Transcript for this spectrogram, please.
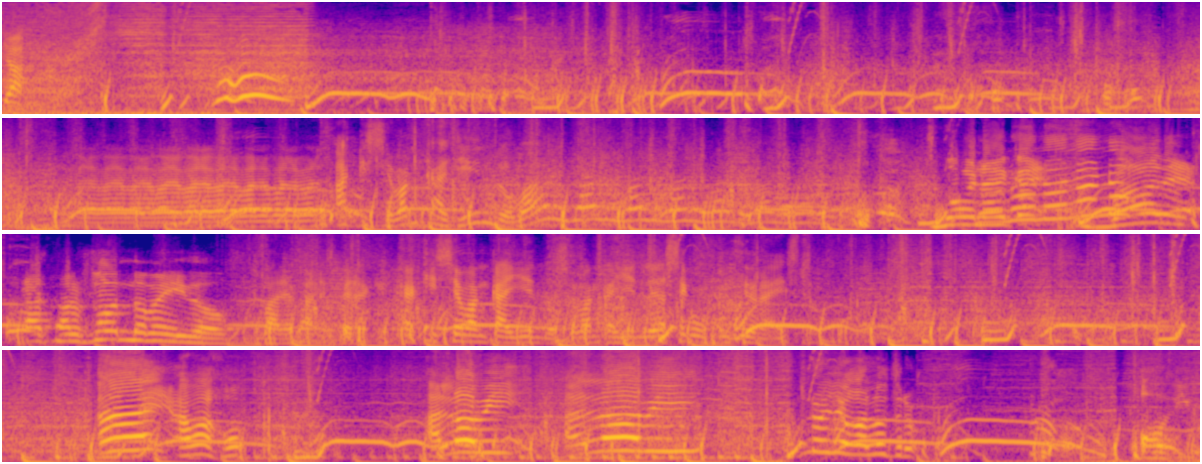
Ya. Vale, vale, vale, vale, vale, vale, vale, vale. Ah, que se van cayendo. Vale, vale, vale, vale. Bueno, no, hay que- no, no, no. Vale, hasta el fondo me he ido. Vale, vale, espera, que aquí se van cayendo, se van cayendo. Ya sé cómo funciona esto. ¡Ay! ¡Abajo! ¡Al lobby! ¡Al lobby! No llego al otro. ¡Oh, Dios!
